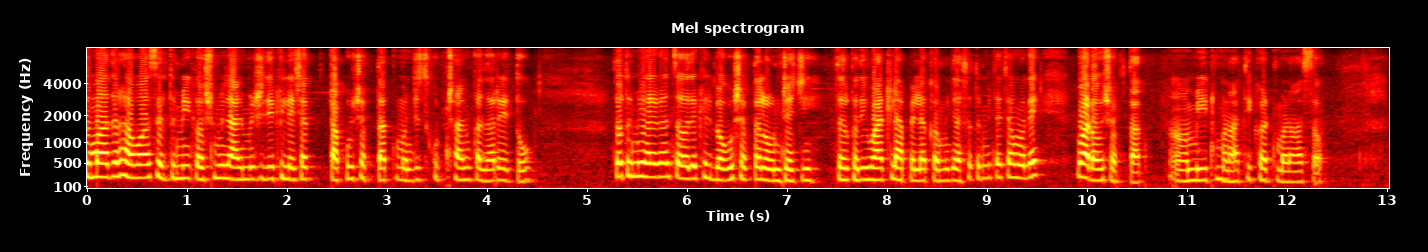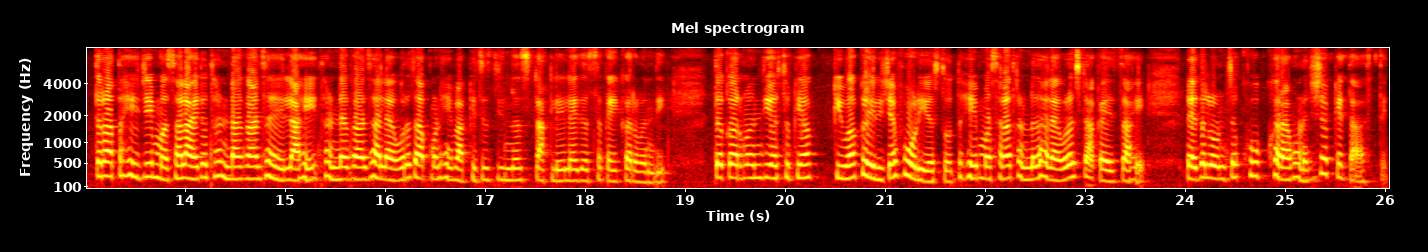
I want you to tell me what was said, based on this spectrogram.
तुम्हाला जर हवा असेल तुम्ही काश्मीर लाल मिरची देखील याच्यात टाकू शकतात. म्हणजेच खूप छान कलर येतो. तर तुम्ही या चव देखील बघू शकता लोणच्याची. जर कधी वाटलं आपल्याला कमी जास्त तुम्ही त्याच्यामध्ये वाढवू शकतात. मीठ म्हणा तिखट म्हणा असं. तर आता हे जे मसाला आहे तो थंडगार झालेला आहे. थंडगार झाल्यावरच आपण हे बाकीचं जिन्नस टाकलेलं आहे जसं काही करवंदी. तर करवंदी असो किंवा किंवा कैरीच्या फोडी असतो. तर हे मसाला थंड झाल्यावरच टाकायचा आहे. नाहीतर लोणचं खूप खराब होण्याची शक्यता असते.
